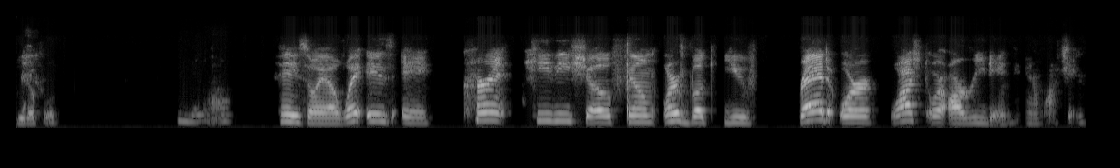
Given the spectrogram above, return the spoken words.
beautiful. Yeah. Hey Zoya, what is a current TV show, film, or book you've read or watched or are reading and watching?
